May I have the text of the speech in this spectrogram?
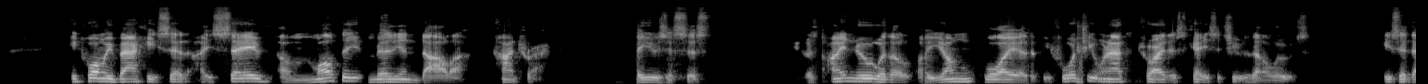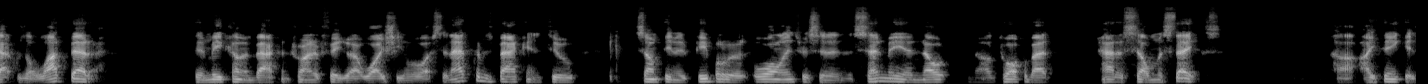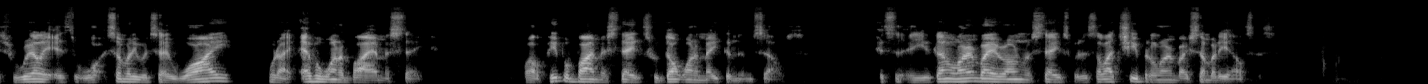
He called me back. He said, I saved a multi million dollar contract I use this system because I knew with a, a young lawyer that before she went out to try this case that she was going to lose. He said that was a lot better than me coming back and trying to figure out why she lost. And that comes back into something that people are all interested in. Send me a note and I'll talk about how to sell mistakes. Uh, I think it's really it's somebody would say, why would I ever want to buy a mistake? Well, people buy mistakes who don't want to make them themselves. It's you're going to learn by your own mistakes, but it's a lot cheaper to learn by somebody else's.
